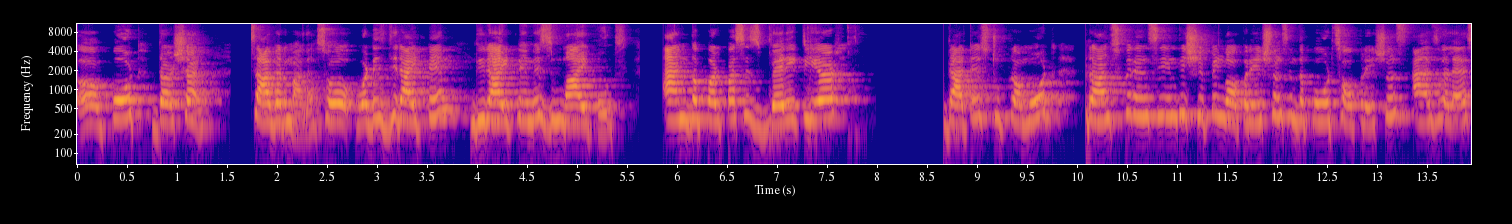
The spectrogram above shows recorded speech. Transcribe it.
uh, Port Darshan, Sagarmala. So what is the right name? The right name is My Ports. And the purpose is very clear. That is to promote transparency in the shipping operations in the ports operations as well as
